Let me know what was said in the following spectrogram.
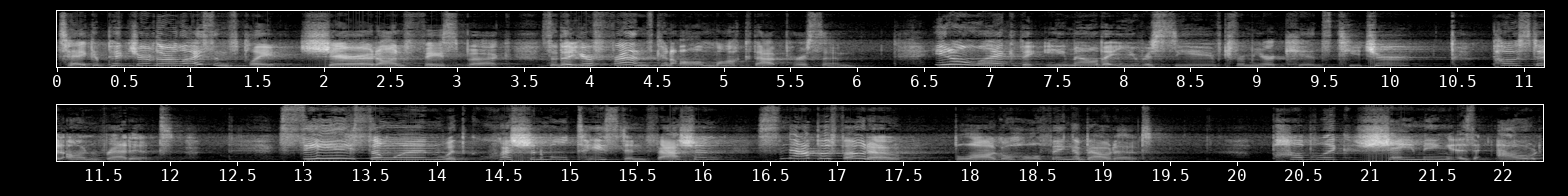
take a picture of their license plate, share it on Facebook so that your friends can all mock that person. You don't like the email that you received from your kid's teacher? Post it on Reddit. See someone with questionable taste in fashion? Snap a photo, blog a whole thing about it. Public shaming is out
